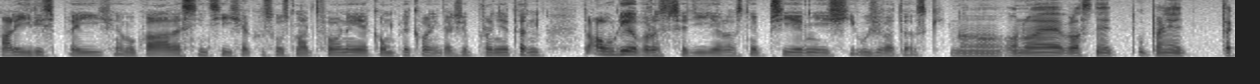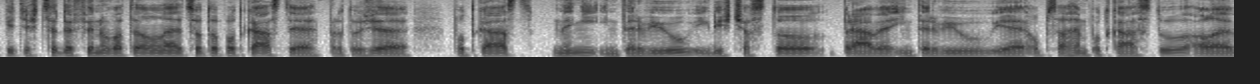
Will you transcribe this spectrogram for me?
malých displejích nebo klávesnicích, jako jsou smartfony, je komplikovaný. Takže pro ně ten, to audio prostředí je vlastně příjemnější uživatelsky. No, ono je vlastně úplně taky těžce definovatelné, co to podcast je, protože podcast není interview, i když často právě interview je obsahem podcastu, ale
